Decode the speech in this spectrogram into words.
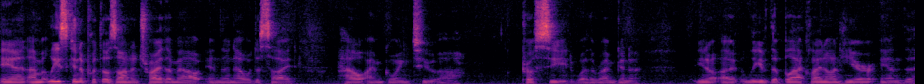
and I'm at least going to put those on and try them out, and then I will decide how I'm going to uh, proceed. Whether I'm going to, you know, I leave the black line on here and the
